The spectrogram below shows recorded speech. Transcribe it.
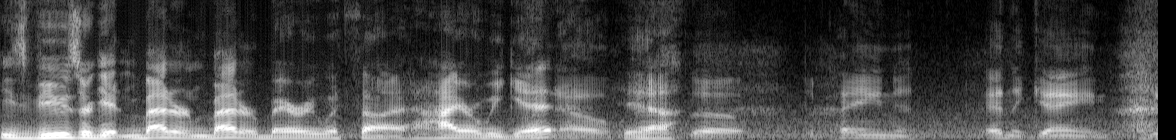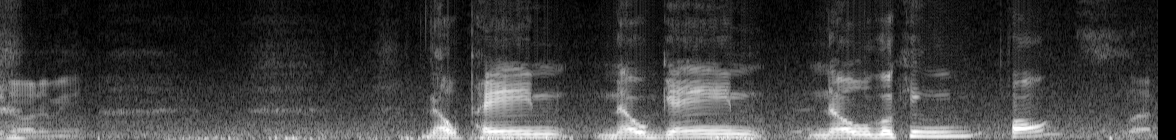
These views are getting better and better, Barry, with uh, the higher we get. No. Yeah. It's the, the pain and, the gain. You know what I mean? No pain, no gain, no looking falls. Less?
